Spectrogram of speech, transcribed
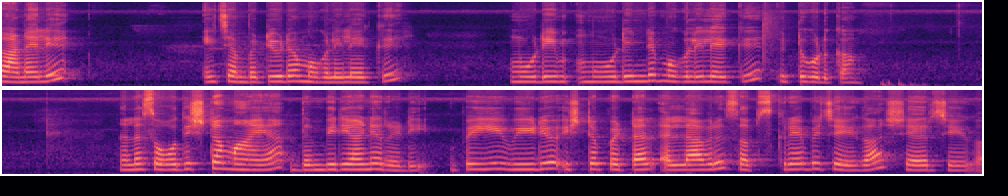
കണൽ ഈ ചെമ്പട്ടിയുടെ മുകളിലേക്ക് മൂടി മൂടിന്റെ മുകളിലേക്ക് ഇട്ട് കൊടുക്കാം. നല്ല സ്വാദിഷ്ടമായ ദം ബിരിയാണി റെഡി. ഇപ്പോൾ ഈ വീഡിയോ ഇഷ്ടപ്പെട്ടാൽ എല്ലാവരും സബ്സ്ക്രൈബ് ചെയ്യുക ഷെയർ ചെയ്യുക.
